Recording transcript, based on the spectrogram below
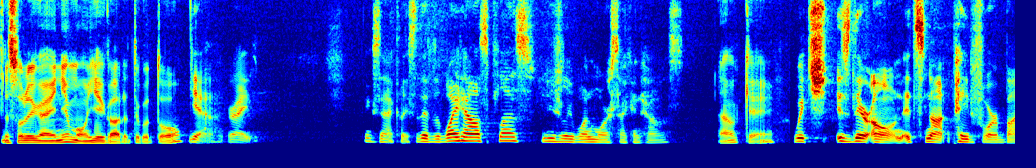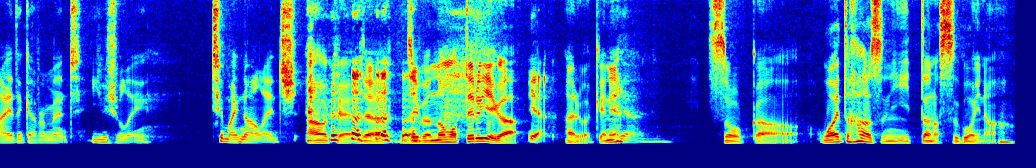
でそれ以外にも家があるってこと Yeah, right. Exactly. So they have the White House plus usually one more second house, ?OK。 which is their own. It's not paid for by the government, usually, to my knowledge. あ、OK。じゃあ自分の持ってる家が Yeah. あるわけね。 Yeah. そうか。ホワイトハウスに行ったのはすごいな。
